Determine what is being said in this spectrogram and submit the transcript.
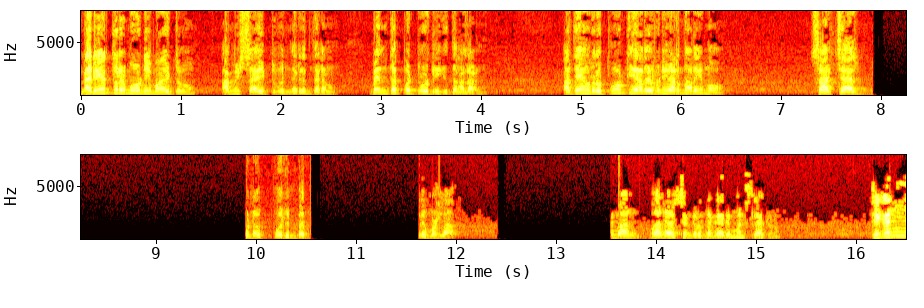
നരേന്ദ്രമോദിയുമായിട്ടും അമിത്ഷായിട്ടും നിരന്തരം ബന്ധപ്പെട്ടുകൊണ്ടിരിക്കുന്ന ആളാണ്. അദ്ദേഹം റിപ്പോർട്ട് ചെയ്യാറ് എവിടെയാണെന്ന് അറിയുമോ? സാക്ഷാൽ പോലും ബാലശങ്കർ എന്ന കാര്യം മനസ്സിലാക്കണം. തികഞ്ഞ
